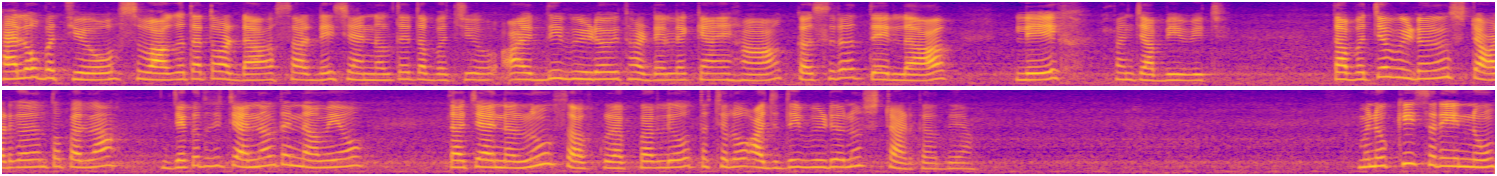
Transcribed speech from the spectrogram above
ਹੈਲੋ ਬੱਚਿਓ, ਸਵਾਗਤ ਹੈ ਤੁਹਾਡਾ ਸਾਡੇ ਚੈਨਲ ਤੇ ਤਾਂ ਬੱਚਿਓ, ਅੱਜ ਦੀ ਵੀਡੀਓ ਤੁਹਾਡੇ ਲੈ ਕੇ ਆਏ ਹਾਂ ਕਸਰਤ ਦੇ ਲਾਭ ਲੇਖ ਪੰਜਾਬੀ ਵਿੱਚ। ਤਾਂ ਬੱਚਿਓ ਵੀਡੀਓ ਨੂੰ ਸਟਾਰਟ ਕਰਨ ਤੋਂ ਪਹਿਲਾਂ, ਜੇਕਰ ਤੁਸੀਂ ਚੈਨਲ ਤੇ ਨਵੇਂ ਹੋ, ਤਾਂ ਚੈਨਲ ਨੂੰ ਸਬਸਕ੍ਰਾਈਬ ਕਰ ਲਿਓ। ਤਾਂ ਚਲੋ, ਅੱਜ ਦੀ ਵੀਡੀਓ ਨੂੰ ਸਟਾਰਟ ਕਰਦੇ ਹਾਂ। ਮਨੁੱਖੀ ਸਰੀਰ ਨੂੰ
